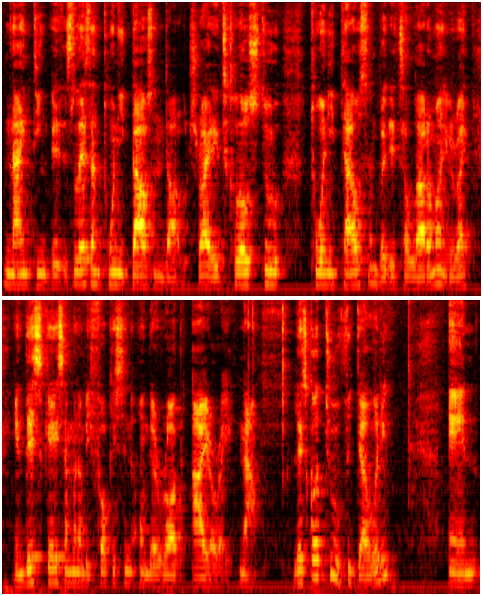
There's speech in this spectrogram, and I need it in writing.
19 it's less than $20,000, right? It's close to 20,000, but it's a lot of money, right? In this case, I'm going to be focusing on the Roth IRA. Now, let's go to Fidelity and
